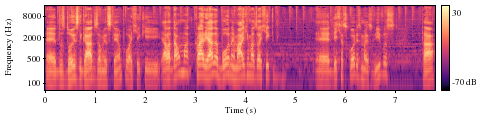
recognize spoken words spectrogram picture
é, dos dois ligados ao mesmo tempo. Achei que ela dá uma clareada boa na imagem, mas eu achei que é, deixa as cores mais vivas, tá?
